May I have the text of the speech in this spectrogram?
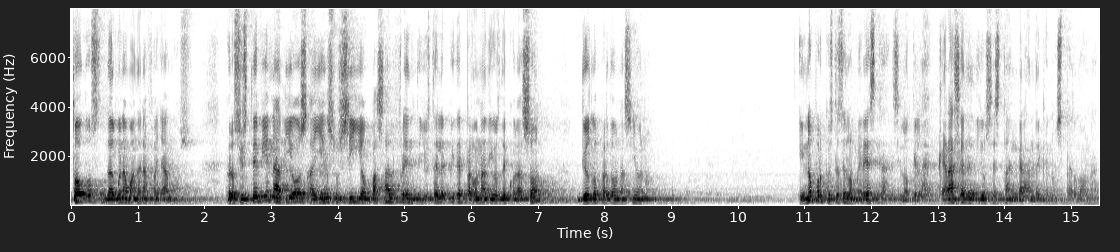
todos de alguna manera fallamos? Pero si usted viene a Dios ahí en su silla o pasa al frente y usted le pide perdón a Dios de corazón, Dios lo perdona, sí o no. Y no porque usted se lo merezca, sino que la gracia de Dios es tan grande que nos perdona.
